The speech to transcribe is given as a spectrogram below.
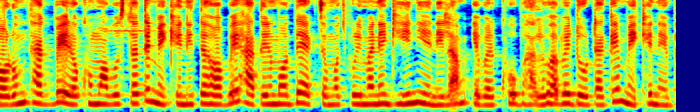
গরম থাকবে, এরকম অবস্থাতে মেখে নিতে হবে। হাতের মধ্যে এক চামচ পরিমাণে ঘি নিয়ে নিলাম, এবার খুব ভালোভাবে ডোটাকে মেখে নেব।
